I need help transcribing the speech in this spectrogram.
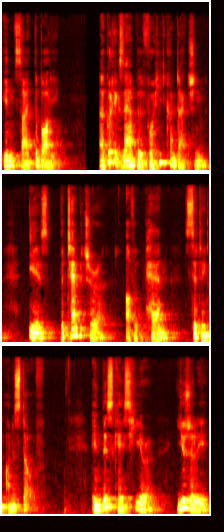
inside the body. A good example for heat conduction is the temperature of a pan sitting on a stove. In this case here, usually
